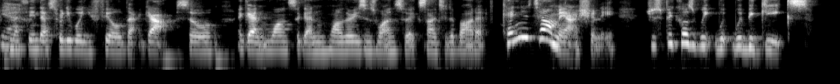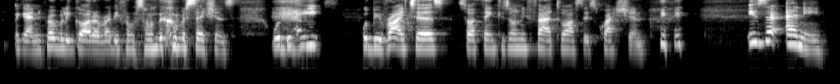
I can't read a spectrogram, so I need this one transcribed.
Yeah. And I think that's really where you fill that gap. So again, once again, one of the reasons why I'm so excited about it. Can you tell me actually, just because we we, we be geeks, again, you probably got already from some of the conversations, we be geeks, we be writers. So I think it's only fair to ask this question. Is there any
